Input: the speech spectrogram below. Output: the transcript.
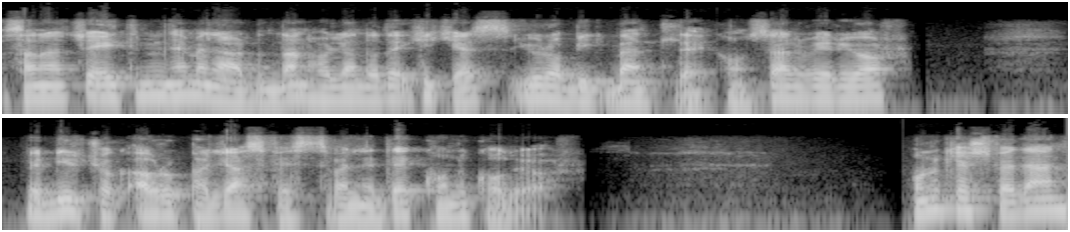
Sanatçı eğitimin hemen ardından Hollanda'da iki kez Euro Big Band ile konser veriyor ve birçok Avrupa Jazz Festivali'ne de konuk oluyor. Onu keşfeden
